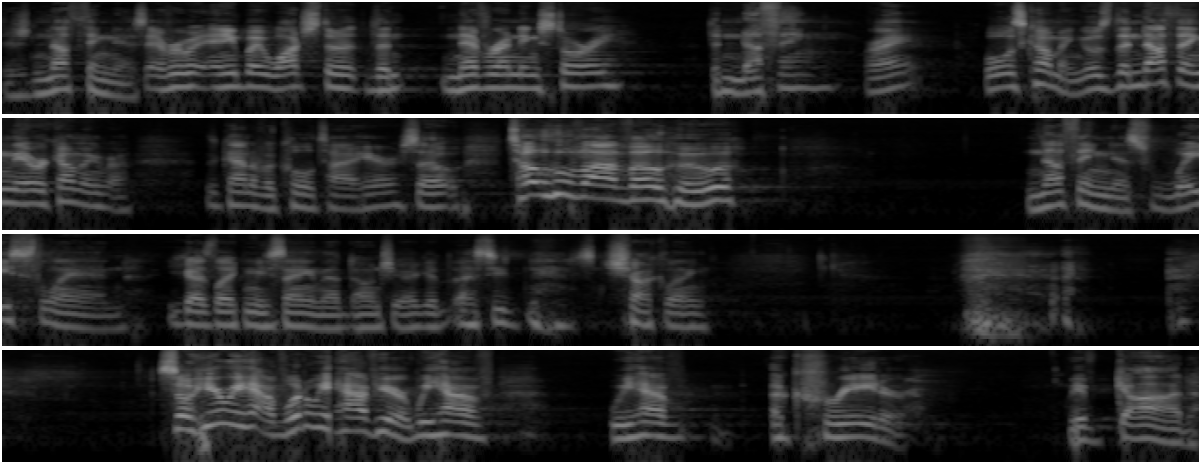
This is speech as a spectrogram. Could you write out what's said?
there's nothingness. Everybody, anybody watch the, the never ending story? The nothing, right? What was coming? It was the nothing they were coming from. It's kind of a cool tie here. So, tohu vavohu, nothingness, wasteland. You guys like me saying that, don't you? I, get, I see chuckling. so here we have, what do we have here? We have, we have a creator. We have God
